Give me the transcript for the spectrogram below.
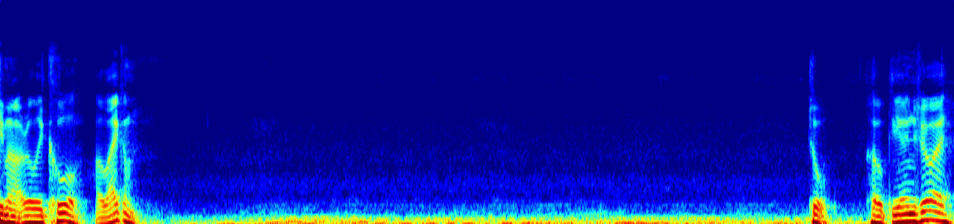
came out really cool. I like them. Cool. Hope you enjoy.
